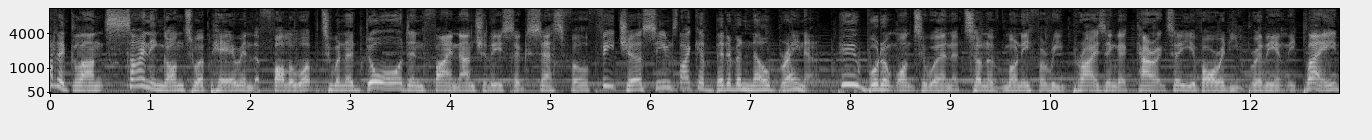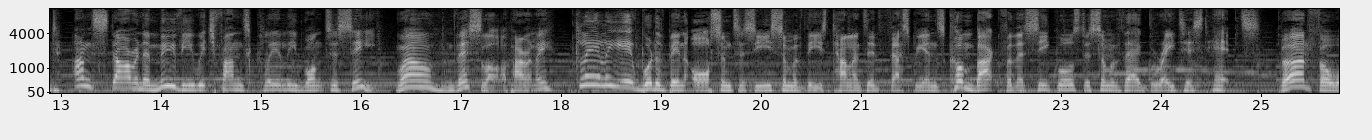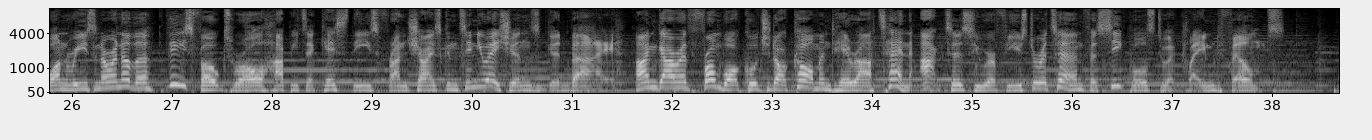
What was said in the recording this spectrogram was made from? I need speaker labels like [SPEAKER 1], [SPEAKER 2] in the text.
[SPEAKER 1] At a glance, signing on to appear in the follow up to an adored and financially successful feature seems like a bit of a no brainer. Who wouldn't want to earn a ton of money for reprising a character you've already brilliantly played and star in a movie which fans clearly want to see? Well, this lot apparently. Clearly, it would have been awesome to see some of these talented thespians come back for the sequels to some of their greatest hits. But for one reason or another, these folks were all happy to kiss these franchise continuations goodbye. I'm Gareth from WhatCulture.com, and here are 10 actors who refuse to return for sequels to acclaimed films.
